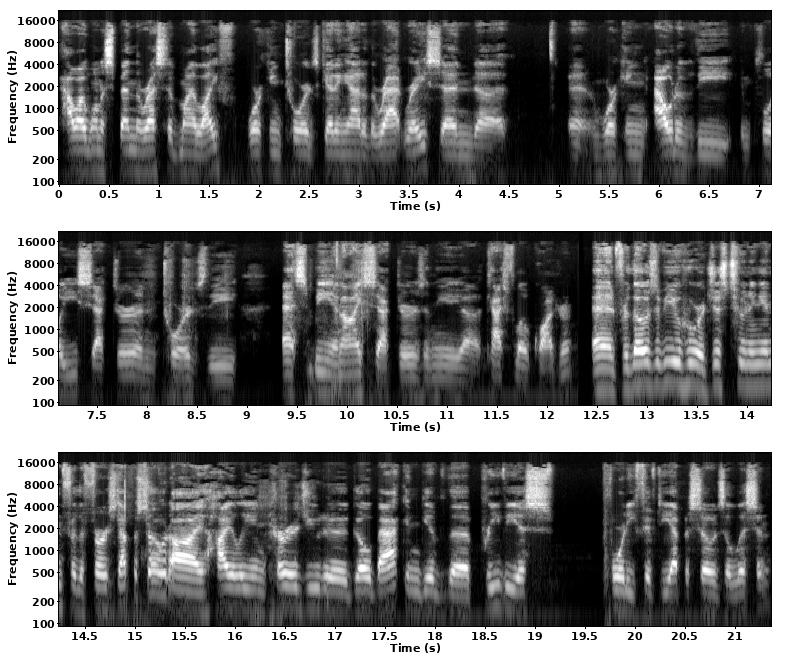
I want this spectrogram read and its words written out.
how I want to spend the rest of my life working towards getting out of the rat race and uh, and working out of the employee sector and towards the SB and I sectors in the uh, cash flow quadrant. And for those of you who are just tuning in for the first episode, I highly encourage you to go back and give the previous 40, 50 episodes a listen.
